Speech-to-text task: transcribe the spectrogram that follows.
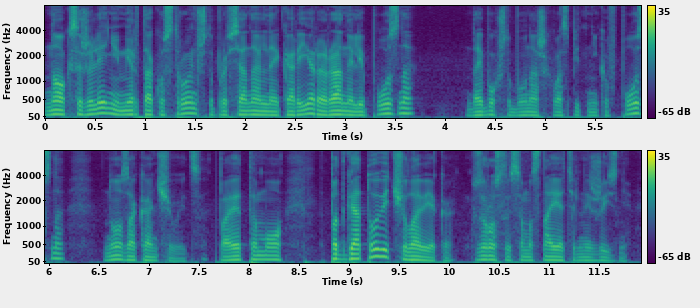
Но, к сожалению, мир так устроен, что профессиональная карьера рано или поздно, дай бог, чтобы у наших воспитанников поздно, но заканчивается. Поэтому подготовить человека к взрослой самостоятельной жизни –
